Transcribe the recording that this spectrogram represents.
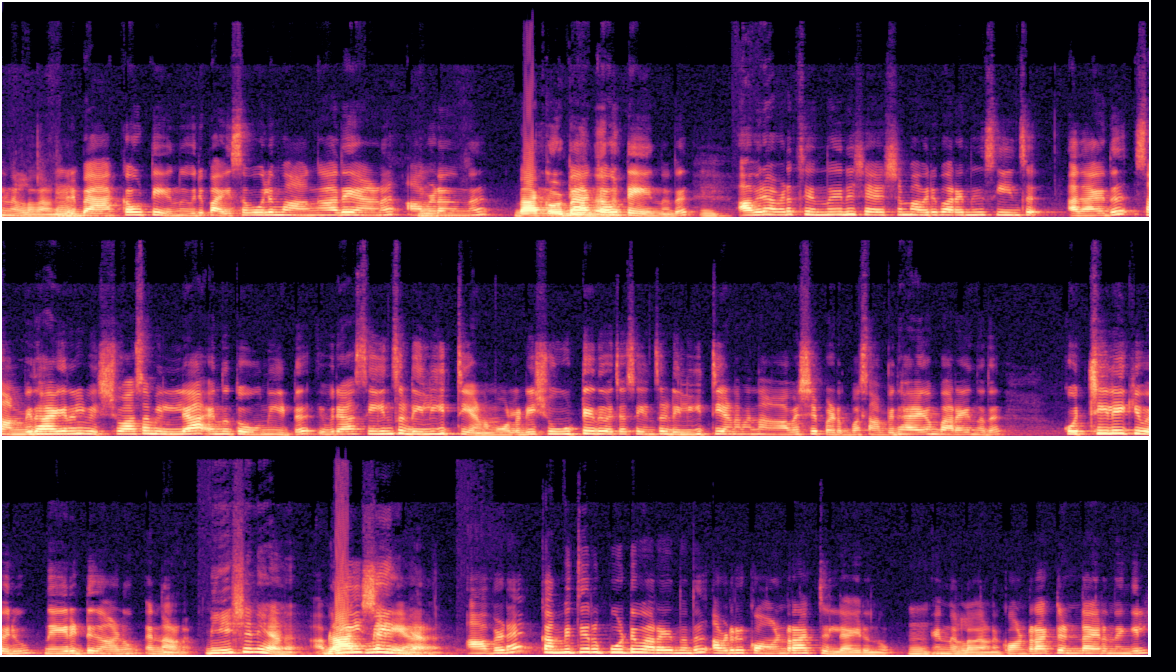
എന്നുള്ളതാണ്. ഇവർ ബാക്ക് ഔട്ട് ചെയ്യുന്നു. ഒരു പൈസ പോലും വാങ്ങാതെയാണ് അവിടെ നിന്ന് ബാക്ക് ഔട്ട് ബാക്ക് ഔട്ട് ചെയ്യുന്നത് അവരവിടെ ചെന്നതിന് ശേഷം അവർ പറയുന്ന സീൻസ് അതായത് സംവിധായകനിൽ വിശ്വാസമില്ല എന്ന് തോന്നിയിട്ട് ഇവർ ആ സീൻസ് ഡിലീറ്റ് ചെയ്യണം. ഓൾറെഡി ഷൂട്ട് ചെയ്ത് വെച്ച സീൻസ് ഡിലീറ്റ് ചെയ്യണം എന്ന് ആവശ്യപ്പെടുമ്പോൾ സംവിധായകൻ പറയുന്നത് കൊച്ചിയിലേക്ക് വരൂ നേരിട്ട് കാണൂ എന്നാണ്. ഭീഷണിയാണ്. ഭീഷണിയാണ്. അവിടെ കമ്മിറ്റി റിപ്പോർട്ട് പറയുന്നത് അവിടെ ഒരു കോൺട്രാക്ട് ഇല്ലായിരുന്നു എന്നുള്ളതാണ്. കോൺട്രാക്ട് ഉണ്ടായിരുന്നെങ്കിൽ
